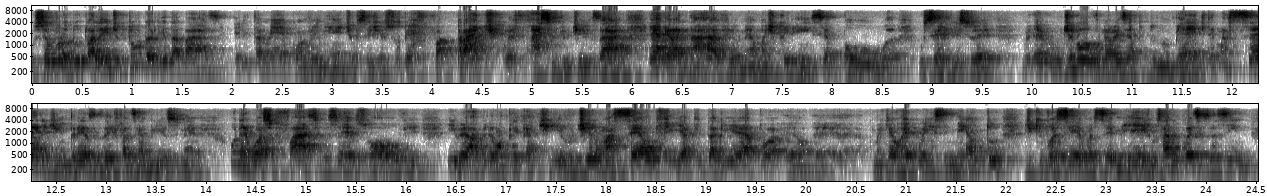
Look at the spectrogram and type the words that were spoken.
O seu produto, além de tudo ali da base, ele também é conveniente, ou seja, é super prático, é fácil de utilizar, é agradável, né, uma experiência boa, o serviço é, é de novo, né, o exemplo do Nubank, tem uma série de empresas aí fazendo isso, né, o negócio fácil, você resolve, e abre um aplicativo, tira uma selfie, aquilo dali é a tua... É, é, como é que é o reconhecimento de que você é você mesmo, sabe? Coisas assim,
